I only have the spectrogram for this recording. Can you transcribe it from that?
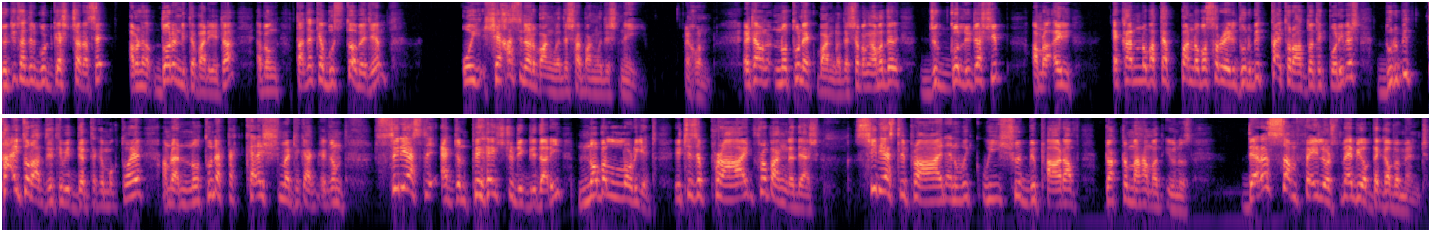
যদি তাদের গুড গেস্টার আছে আমরা ধরে নিতে পারি এটা এবং তাদেরকে বুঝতে হবে যে ওই শেখ হাসিনার বাংলাদেশ আর বাংলাদেশ নেই এখন এটা নতুন এক বাংলাদেশ এবং আমাদের যোগ্য লিডারশিপ আমরা এই একান্ন বা তেপ্পান্ন বছরের এই দুর্বৃত্তায়িত রাজনৈতিক পরিবেশ দুর্বৃত্তায়িত রাজনীতিবিদদের থেকে মুক্ত হয়ে আমরা নতুন একটা ক্যারিসমেটিক একজন সিরিয়াসলি একজন পিএইচডি ডিগ্রিদারি Nobel laureate it is a pride for Bangladesh seriously pride and we, we should be proud of Dr. Muhammad Yunus. There are some failures maybe of the government,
